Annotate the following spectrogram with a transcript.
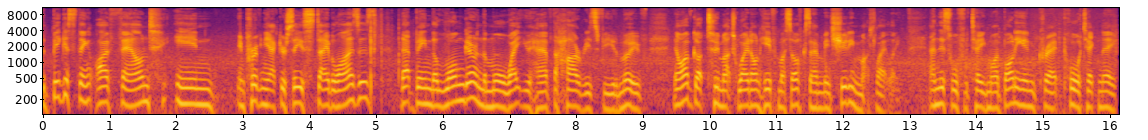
the biggest thing I've found in improving the accuracy is stabilizers that being the longer and the more weight you have, the harder it is for you to move. Now I've got too much weight on here for myself because I haven't been shooting much lately. And this will fatigue my body and create poor technique.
